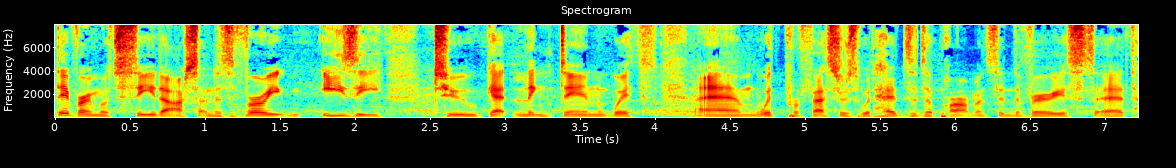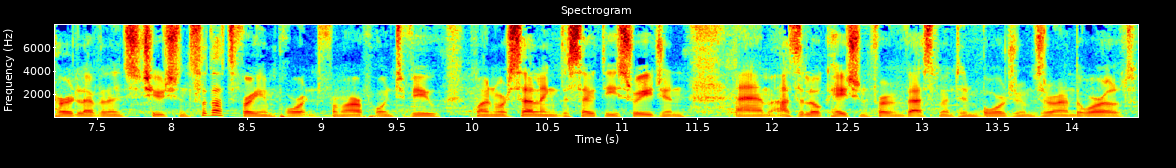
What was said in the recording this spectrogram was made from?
they very much see that. And it's very easy to get linked in with um, with professors with heads of departments in the various uh, third level institutions. So that's very important from our point of view when we're selling the southeast region um, as a location for investment in boardrooms around the world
